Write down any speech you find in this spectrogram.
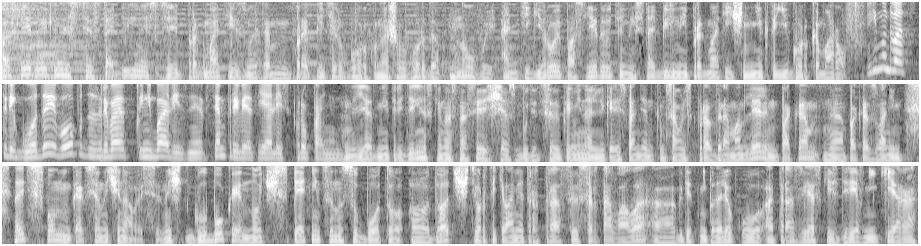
Последовательность, стабильность, прагматизм. Это про Петербург. У нашего города новый антигерой, последовательный, стабильный и прагматичный. Некто Егор Комаров. Ему 23 года, его подозревают в каннибализме. Всем привет, я Олеся Крупанина. Я Дмитрий Делинский. У нас на связи сейчас будет криминальный корреспондент «Комсомольской правды» Роман Лялин. Пока, э, пока звоним. Давайте вспомним, как все начиналось. Значит, глубокая ночь с пятницы на субботу. 24-й километр трассы сортовала, э, где-то неподалеку от развязки с деревни Кера.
